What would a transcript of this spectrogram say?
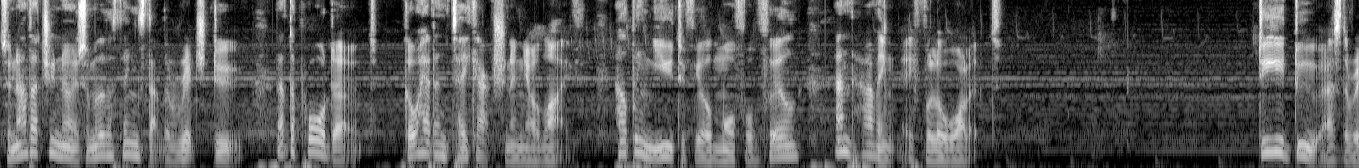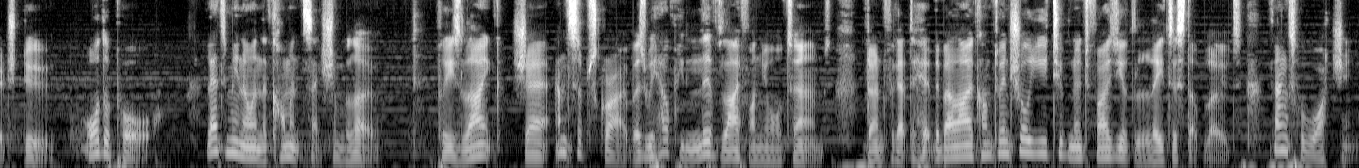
So now that you know some of the things that the rich do that the poor don't, go ahead and take action in your life, helping you to feel more fulfilled and having a fuller wallet. Do you do as the rich do, or the poor? Let me know in the comment section below Please like, share and subscribe as we help you live life on your terms. Don't forget to hit the bell icon to ensure YouTube notifies you of the latest uploads. Thanks for watching.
